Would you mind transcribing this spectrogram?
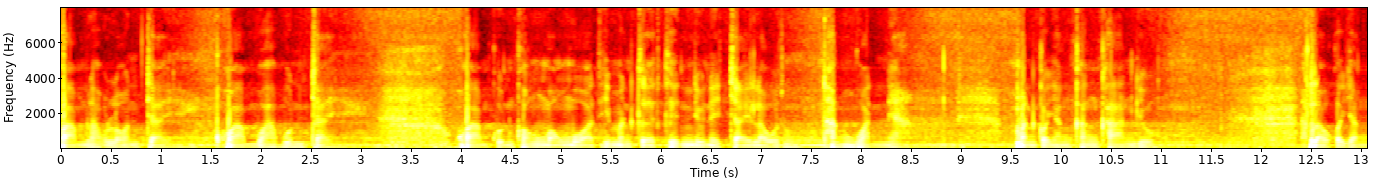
ความเล่าร้อนใจ ความว้าวุ่นใจ ความขุ่นข้องหมองมัวที่มันเกิดขึ้นอยู่ในใจเราทั้งวันเนี่ย มันก็ยังค้างค้างอยู่ เราก็ยัง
